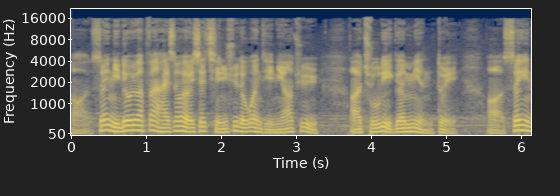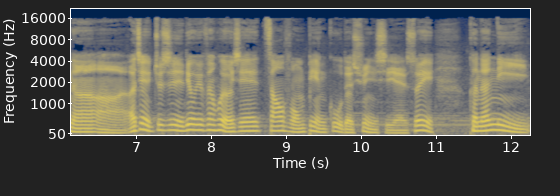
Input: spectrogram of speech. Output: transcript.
啊，所以你六月份还是会有一些情绪的问题，你要去啊处理跟面对啊，所以呢啊，而且就是六月份会有一些遭逢变故的讯息，所以可能你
